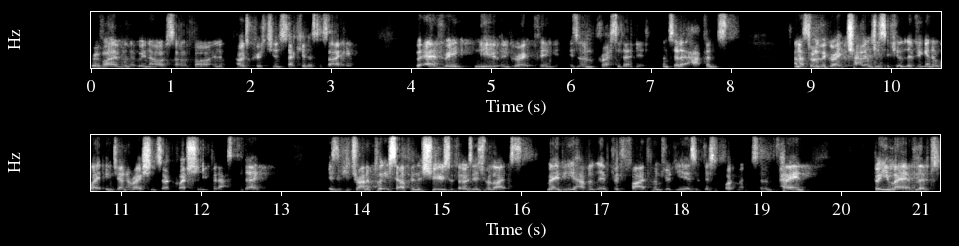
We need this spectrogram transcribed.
revival that we know of so far in a post Christian secular society. But every new and great thing is unprecedented until it happens. And that's one of the great challenges if you're living in a waiting generation. So, a question you could ask today is if you're trying to put yourself in the shoes of those Israelites, maybe you haven't lived with 500 years of disappointments and pain, but you may have lived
